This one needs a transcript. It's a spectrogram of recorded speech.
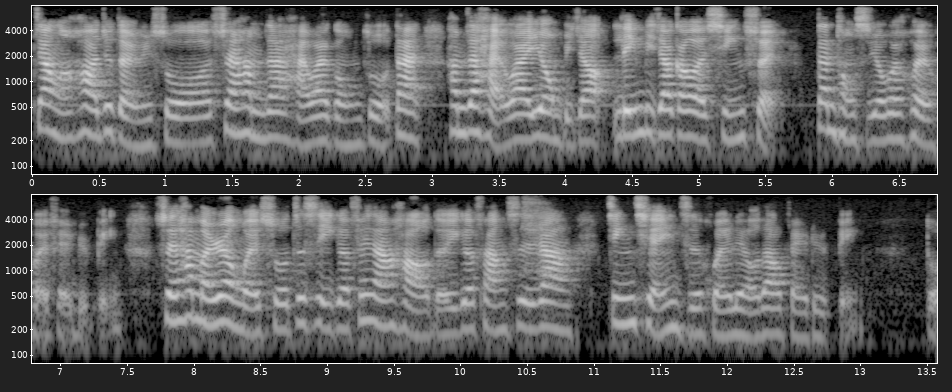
这样的话就等于说，虽然他们在海外工作，但他们在海外用比较领比较高的薪水，但同时又会汇回菲律宾，所以他们认为说这是一个非常好的一个方式，让金钱一直回流到菲律宾。对，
